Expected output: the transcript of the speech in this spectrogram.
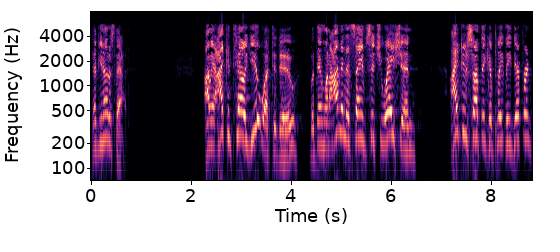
Have you noticed that? I mean, I can tell you what to do, but then when I'm in the same situation, I do something completely different,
